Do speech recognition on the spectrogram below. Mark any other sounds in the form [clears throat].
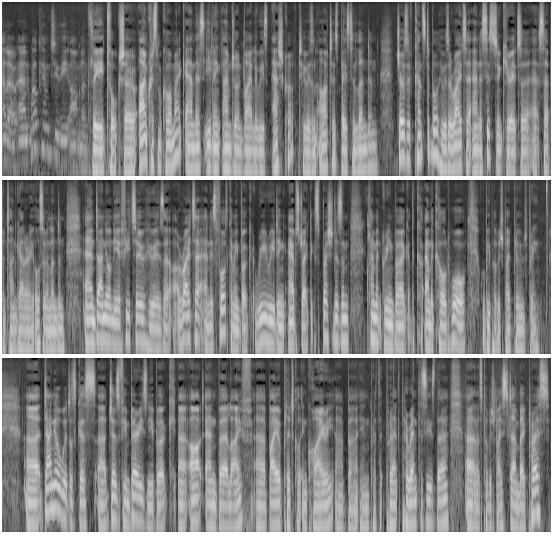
Hello, and welcome to the Art Monthly talk show. I'm Chris McCormack, and this evening I'm joined by Louise Ashcroft, who is an artist based in London, Joseph Constable, who is a writer and assistant curator at Serpentine Gallery, also in London, and Daniel Neofetou, who is a, writer, and his forthcoming book, Rereading Abstract Expressionism, Clement Greenberg and the Cold War, will be published by Bloomsbury. Uh, Daniel will discuss uh, Josephine Berry's new book, uh, Art and Bare Life, uh, Biopolitical Inquiry, uh, in parentheses there. Uh, that's published by Sternberg Press.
